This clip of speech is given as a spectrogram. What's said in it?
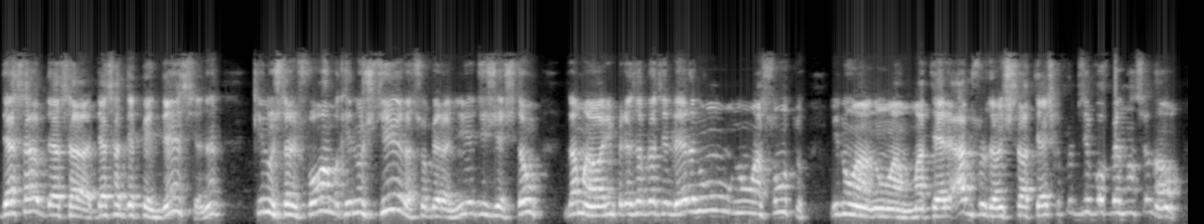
dessa, dessa, dessa dependência, né? que nos transforma, que nos tira a soberania de gestão da maior empresa brasileira num, num assunto e numa, numa matéria absolutamente estratégica para o desenvolvimento nacional.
